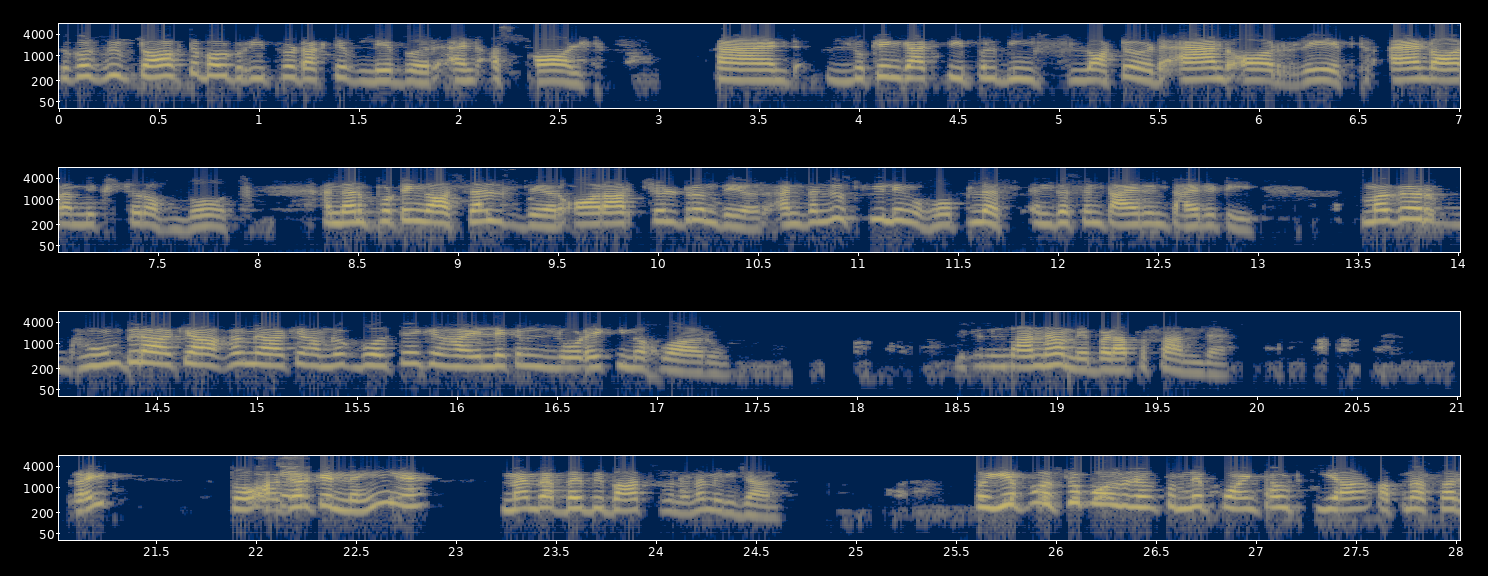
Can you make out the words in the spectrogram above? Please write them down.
because we've talked about reproductive labor and assault and looking at people being slaughtered and or raped and or a mixture of both and then putting ourselves there or our children there and then just feeling hopeless in this entire entirety. मगर घूम फिर आके आखिर में आके हम लोग बोलते हैं कि हाय लेकिन लोड़े की मैं ख्वार हूँ। लेकिन लाना हमें बड़ा पसंद है। राइट तो Okay. अगर के नहीं है मैं मैं भी बात सुनो ना मेरी जान। तो ये फ़र्स्ट ऑफ़ ऑल जब तुमने पॉइंट आउट किया अपना सर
